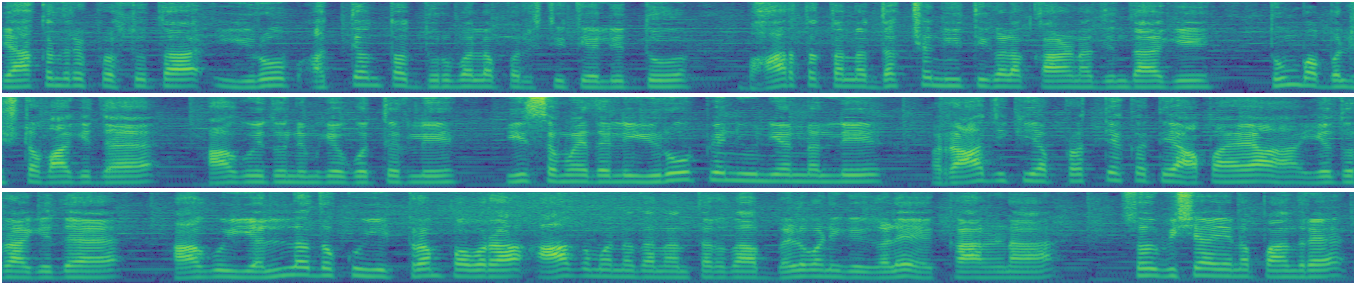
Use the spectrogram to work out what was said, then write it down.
ಯಾಕಂದ್ರೆ ಪ್ರಸ್ತುತ ಯುರೋಪ್ ಅತ್ಯಂತ ದುರ್ಬಲ ಪರಿಸ್ಥಿತಿಯಲ್ಲಿದ್ದು, ಭಾರತ ತನ್ನ ದಕ್ಷ ನೀತಿಗಳ ಕಾರಣದಿಂದಾಗಿ ತುಂಬಾ ಬಲಿಷ್ಠವಾಗಿದೆ. ಹಾಗೂ ಇದು ನಿಮಗೆ ಗೊತ್ತಿರಲಿ, ಈ ಸಮಯದಲ್ಲಿ ಯುರೋಪಿಯನ್ ಯೂನಿಯನ್ನಲ್ಲಿ ರಾಜಕೀಯ ಪ್ರತ್ಯೇಕತೆ ಅಪಾಯ ಎದುರಾಗಿದೆ. ಹಾಗೂ ಎಲ್ಲದಕ್ಕೂ ಈ ಟ್ರಂಪ್ ಅವರ ಆಗಮನದ ನಂತರದ ಬೆಳವಣಿಗೆಗಳೇ ಕಾರಣ. ಸೊ, ವಿಷಯ ಏನಪ್ಪಾ ಅಂದ್ರೆ,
